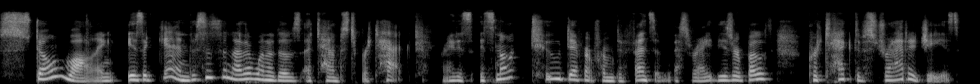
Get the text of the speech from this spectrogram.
Stonewalling is again, this is another one of those attempts to protect, right? It's, it's not too different from defensiveness, right? These are both protective strategies.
